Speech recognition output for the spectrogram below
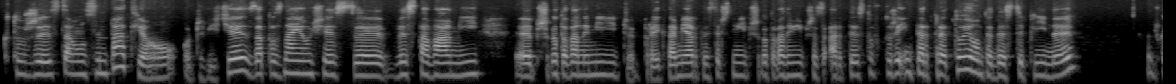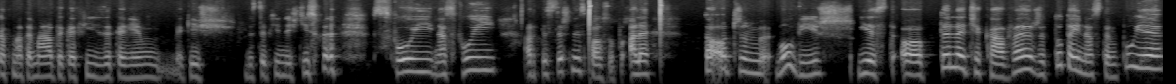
którzy z całą sympatią oczywiście zapoznają się z wystawami e, przygotowanymi, czy projektami artystycznymi przygotowanymi przez artystów, którzy interpretują te dyscypliny, na przykład matematykę, fizykę, nie wiem, jakieś dyscypliny ścisłe, swój, na swój artystyczny sposób. Ale to, o czym mówisz, jest o tyle ciekawe, że tutaj następuje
